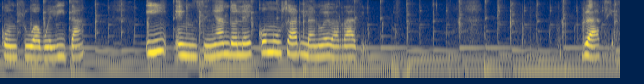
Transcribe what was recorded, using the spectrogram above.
con su abuelita y enseñándole cómo usar la nueva radio. Gracias.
